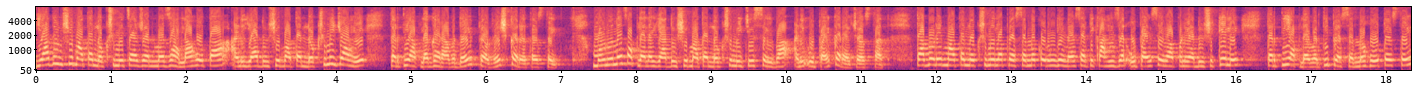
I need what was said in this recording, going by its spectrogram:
या दिवशी माता लक्ष्मीचा जन्म झाला होता आणि या दिवशी माता लक्ष्मी जी आहे तर ती आपल्या घरामध्ये प्रवेश करत असते. म्हणूनच आपल्याला या दिवशी माता लक्ष्मीची सेवा आणि उपाय करायचे असतात. त्यामुळे माता लक्ष्मीला प्रसन्न करून घेण्यासाठी काही जर उपाय सेवा आपण या दिवशी केले तर ती आपल्या आपल्यावरती प्रसन्न होत असते.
